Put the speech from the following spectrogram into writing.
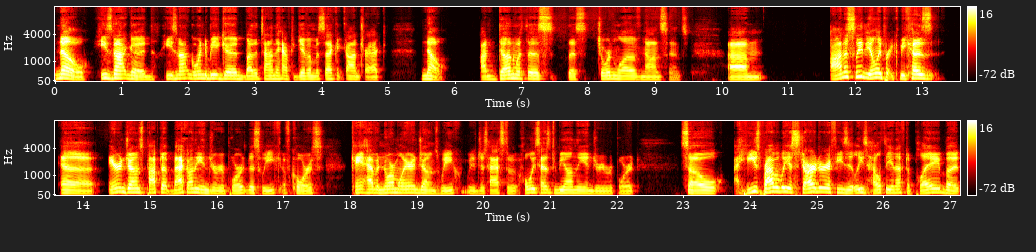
No, he's not good. He's not going to be good by the time they have to give him a second contract. No, I'm done with this this Jordan Love nonsense. Um, honestly, the only because uh, Aaron Jones popped up back on the injury report this week. Of course, can't have a normal Aaron Jones week. It just has to always has to be on the injury report. So he's probably a starter if he's at least healthy enough to play. But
